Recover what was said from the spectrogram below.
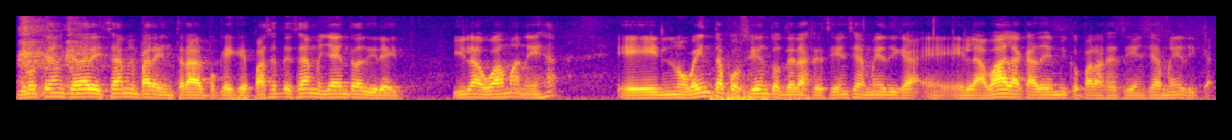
no tengan que dar examen para entrar, porque el que pasa este examen ya entra directo. Y la UAS maneja eh, el 90% de las residencias médicas, eh, el aval académico para las residencias médicas.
